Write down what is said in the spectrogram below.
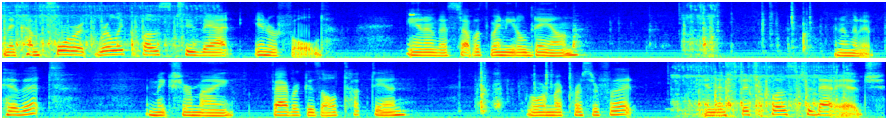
And then come forward really close to that inner fold. And I'm going to stop with my needle down. And I'm going to pivot and make sure my fabric is all tucked in. Lower my presser foot and then stitch close to that edge.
